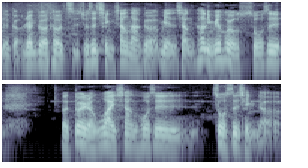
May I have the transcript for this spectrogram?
那个人格特质，就是倾向哪个面相。它里面会有说是，呃，对人外向，或是做事情的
